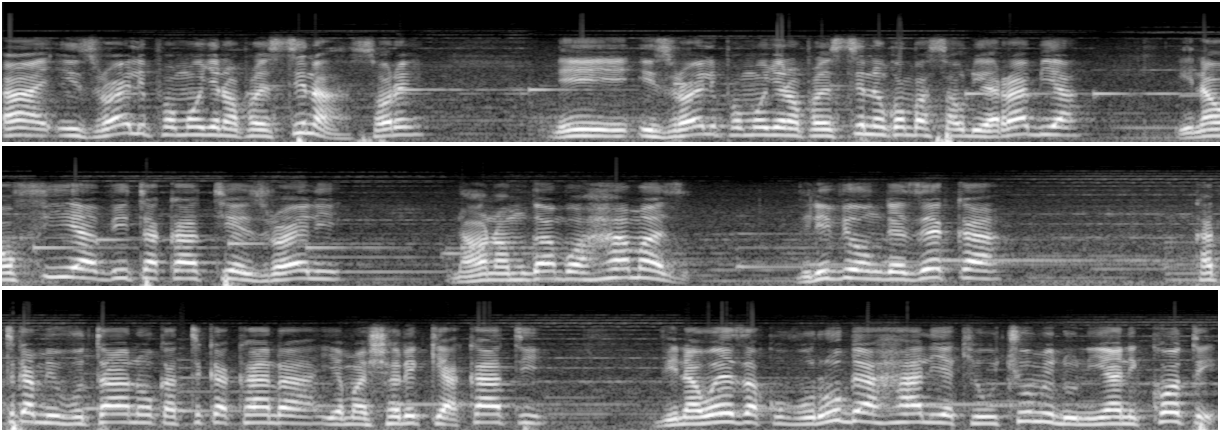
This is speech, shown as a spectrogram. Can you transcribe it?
uh, Israeli pamoja na Palestina, sorry, ni Israeli pamoja na Palestina, kwamba Saudi Arabia inahofia vita kati ya Israeli na wanamgambo wa Hamas vilivyoongezeka katika mivutano katika kanda ya Mashariki ya Kati vinaweza kuvuruga hali ya kiuchumi duniani kote.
